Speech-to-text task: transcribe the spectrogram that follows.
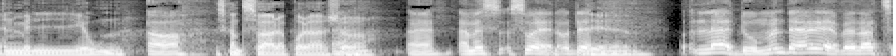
en miljon. Ja. Jag ska inte svära på det här. Så. Nej, ja, men så, så, är det. Och det, det... Lärdomen där är väl att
